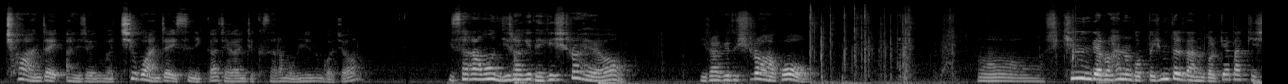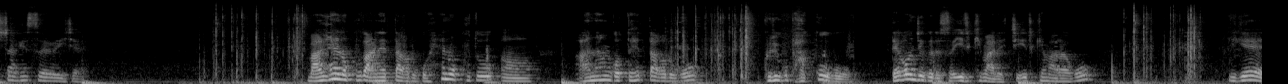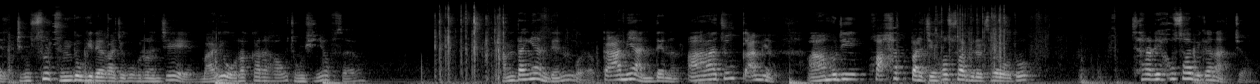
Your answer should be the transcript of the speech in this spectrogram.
쳐 앉아 아니 저기 뭐 치고 앉아 있으니까 제가 이제 그 사람 올리는 거죠. 이 사람은 일하기 되게 싫어해요. 일하기도 싫어하고 어, 시키는 대로 하는 것도 힘들다는 걸 깨닫기 시작했어요. 이제 말해놓고도 안 했다 그러고 해놓고도 어, 안 한 것도 했다 그러고 그리고 바꾸고 내가 언제 그랬어 이렇게 말했지 이렇게 말하고 이게 지금 술 중독이 돼가지고 그런지 말이 오락가락하고 정신이 없어요. 감당이 안 되는 거예요. 감이 안 되는 아주 감이 아무리 화- 핫바지 허수아비를 세워도 차라리 허수아비가 낫죠.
